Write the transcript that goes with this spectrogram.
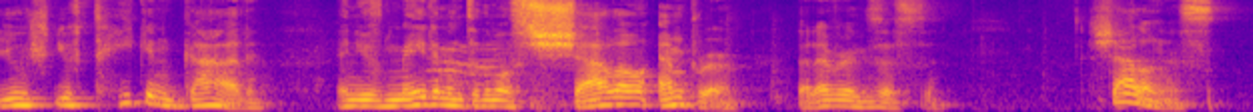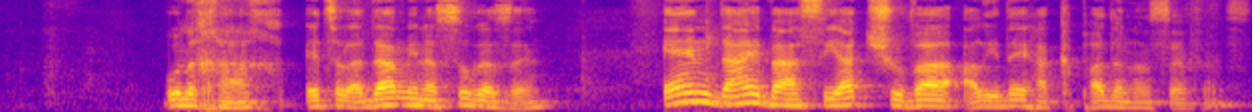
You've, you've taken God and you've made him into the most shallow emperor that ever existed. Shallowness. ולכך, אצל אדם מן הסוג הזה, אין די בעשיית תשובה על ידי הקפדה נוספת.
